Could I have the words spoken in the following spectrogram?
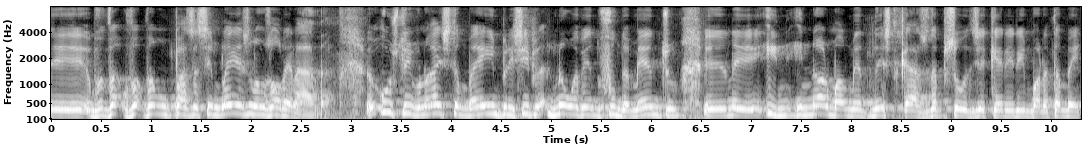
eh, vão para as Assembleias não resolvem nada. Os tribunais também, em princípio, não havendo fundamento, eh, e, normalmente neste caso da pessoa dizer que quer ir embora também,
